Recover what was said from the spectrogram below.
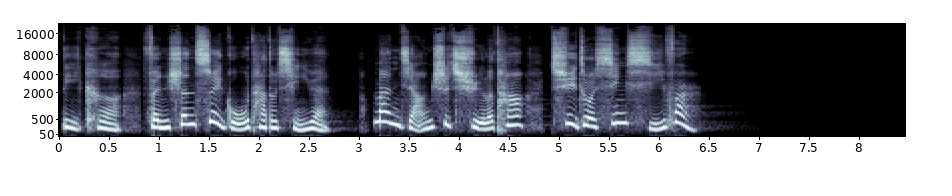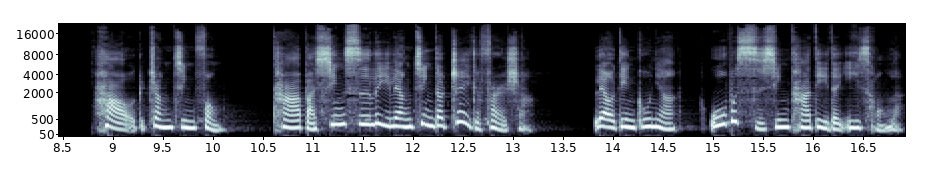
立刻粉身碎骨，他都情愿。慢讲是娶了她去做新媳妇儿。好个张金凤！他把心思力量尽到这个份儿上，料定姑娘无不死心塌地的依从了，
